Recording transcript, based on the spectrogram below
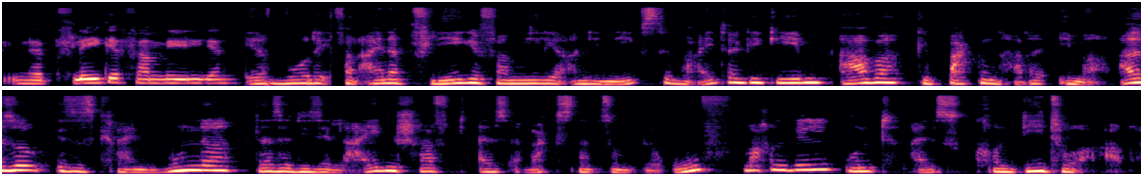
in eine Pflegefamilie. Er wurde von einer Pflegefamilie an die nächste weitergegeben, aber gebacken hat er immer. Also ist es kein Wunder, dass er diese Leidenschaft als Erwachsener zum Beruf machen will und als Konditor arbeitet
